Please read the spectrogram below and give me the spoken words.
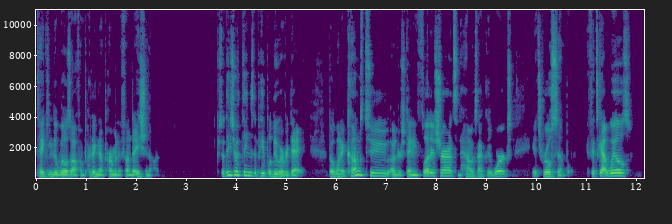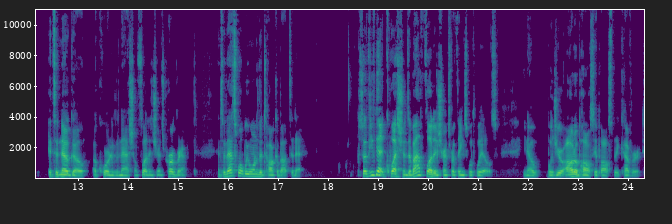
taking the wheels off and putting a permanent foundation on. So these are things that people do every day. But when it comes to understanding flood insurance and how exactly it works, it's real simple. If it's got wheels, it's a no go according to the National Flood Insurance Program. And so that's what we wanted to talk about today. So if you've got questions about flood insurance for things with wheels, you know, would your auto policy possibly cover it?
